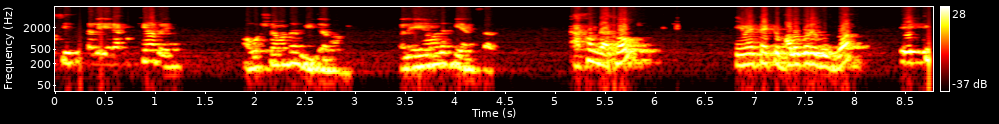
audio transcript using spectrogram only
বসিয়েছি, তাহলে এর এখন কি হবে? অবশ্যই আমাদের মিটার হবে। তাহলে এই আমাদের কি অ্যান্সার এখন দেখো, এই একটু ভালো করে বুঝবা। একটি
